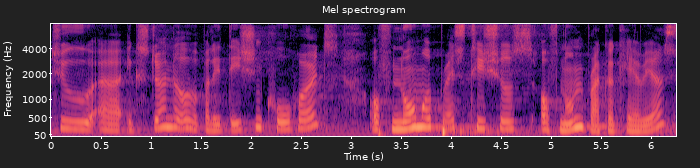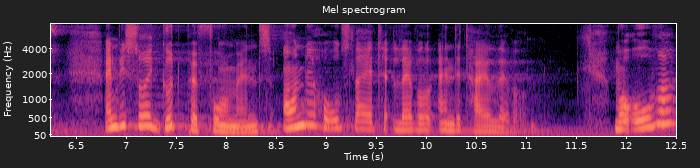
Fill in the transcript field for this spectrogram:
to uh, external validation cohorts of normal breast tissues of non-BRCA carriers, and we saw a good performance on the whole slide level and the tile level. Moreover,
